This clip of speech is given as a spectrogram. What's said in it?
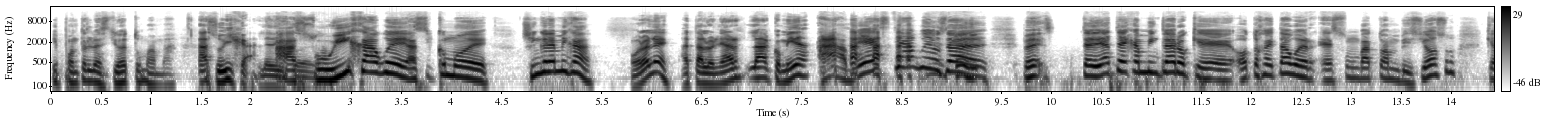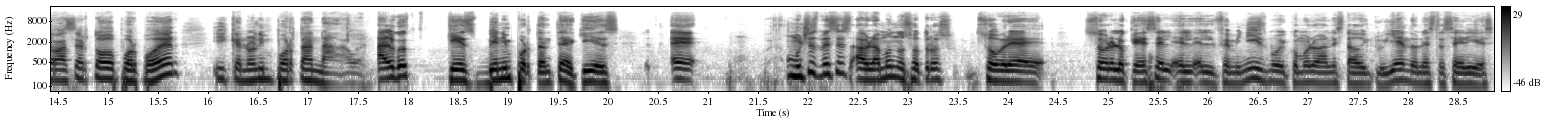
y ponte el vestido de tu mamá. A su hija, le dijo. A su hija, güey, así como de, chingale, mija. Órale, a talonear la comida. Ah, bestia, güey, o sea, pues, te, ya te dejan bien claro que Otto Hightower es un vato ambicioso que va a hacer todo por poder y que no le importa nada, güey. Algo que es bien importante aquí es, eh, muchas veces hablamos nosotros sobre, sobre lo que es el, el, feminismo y cómo lo han estado incluyendo en estas series,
